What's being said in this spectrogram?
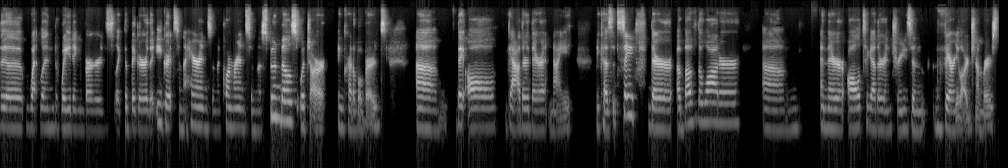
the wetland wading birds, like the bigger, the egrets and the herons and the cormorants and the spoonbills, which are incredible birds, um, they all gather there at night because it's safe. They're above the water. Um, and they're all together in trees in very large numbers.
